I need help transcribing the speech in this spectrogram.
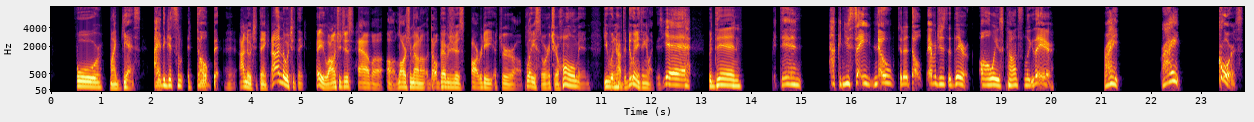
for my guests. I had to get some adult. Be- I know what you're thinking. I know what you think. Hey, why don't you just have a, a large amount of adult beverages already at your uh, place or at your home, and you wouldn't have to do anything like this? Yeah, but then, but then, how can you say no to the adult beverages that they're always constantly there? Right, right. Of course,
